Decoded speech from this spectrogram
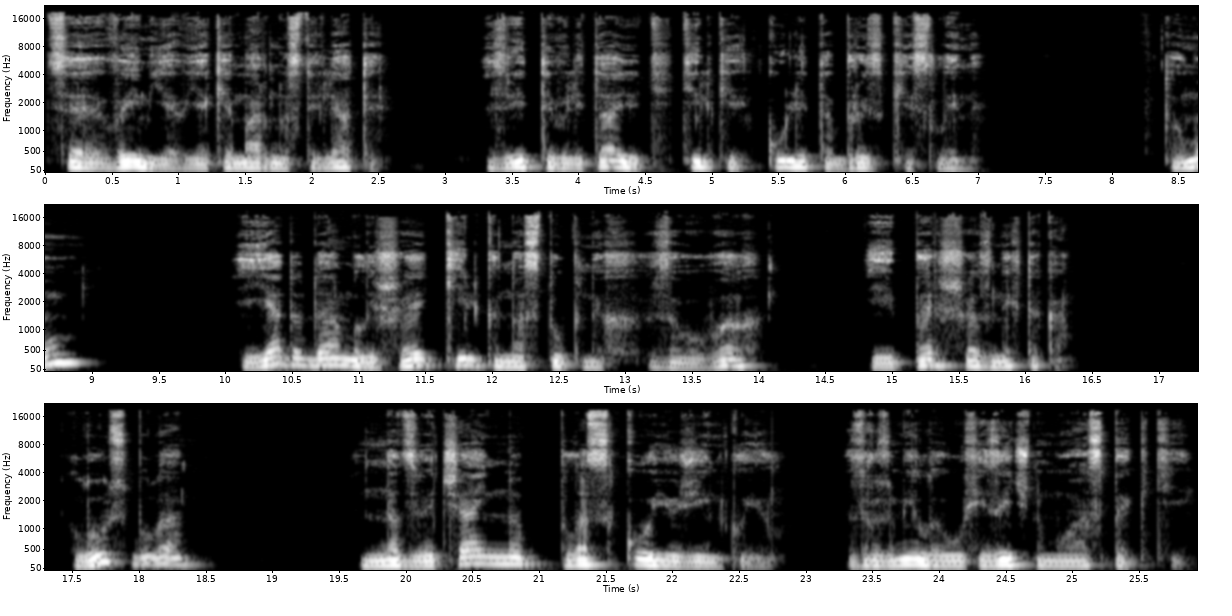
Це вим'я, в яке марно стріляти, звідти вилітають тільки кулі та бризки слини. Тому я додам лише кілька наступних зауваг, і перша з них така. Лус була надзвичайно пласкою жінкою зрозуміло у фізичному аспекті,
